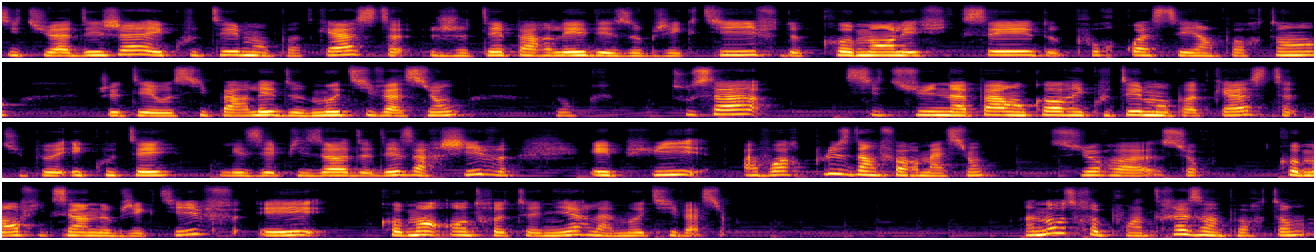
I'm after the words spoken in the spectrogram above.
Si tu as déjà écouté mon podcast, je t'ai parlé des objectifs, de comment les fixer, de pourquoi c'est important. Je t'ai aussi parlé de motivation. Donc tout ça, si tu n'as pas encore écouté mon podcast, tu peux écouter les épisodes des archives et puis avoir plus d'informations sur, euh, comment fixer un objectif et comment entretenir la motivation. Un autre point très important,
